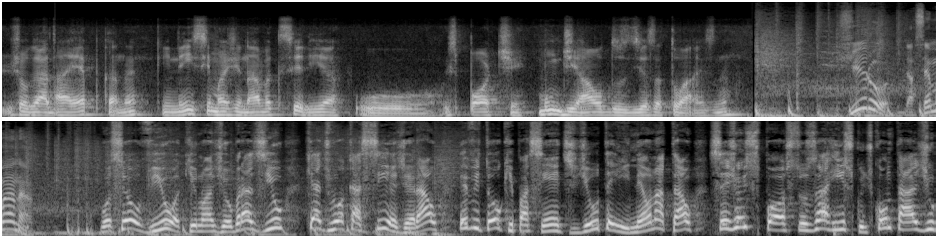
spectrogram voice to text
jogado na época, né? Que nem se imaginava que seria o esporte mundial dos dias atuais, né? Giro da semana. Você ouviu aqui no Ageu Brasil que a Advocacia Geral evitou que pacientes de UTI neonatal sejam expostos a risco de contágio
